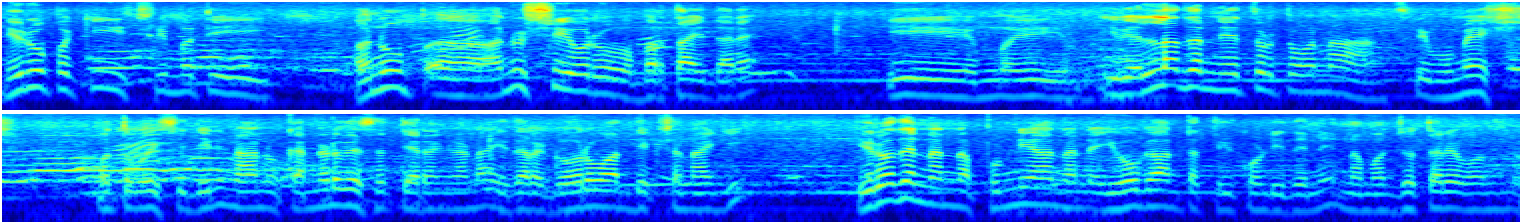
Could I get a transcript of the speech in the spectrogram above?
ನಿರೂಪಕಿ ಶ್ರೀಮತಿ ಅನೂಪ್ ಆ, ಅನುಶ್ರೀ ಅವರು ಬರ್ತಾ ಇದ್ದಾರೆ. ಈ ಇವೆಲ್ಲದರ ನೇತೃತ್ವವನ್ನು ಶ್ರೀ ಉಮೇಶ್ ಮತ್ತು ವಹಿಸಿದ್ದೀನಿ ನಾನು ಕನ್ನಡವೇ ಸತ್ಯರಂಗಣ ಇದರ ಗೌರವಾಧ್ಯಕ್ಷನಾಗಿ. ಇರೋದೇ ನನ್ನ ಪುಣ್ಯ ನನ್ನ ಯೋಗ ಅಂತ ತಿಳ್ಕೊಂಡಿದ್ದೇನೆ. ನಮ್ಮ ಜೊತೆ ಒಂದು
